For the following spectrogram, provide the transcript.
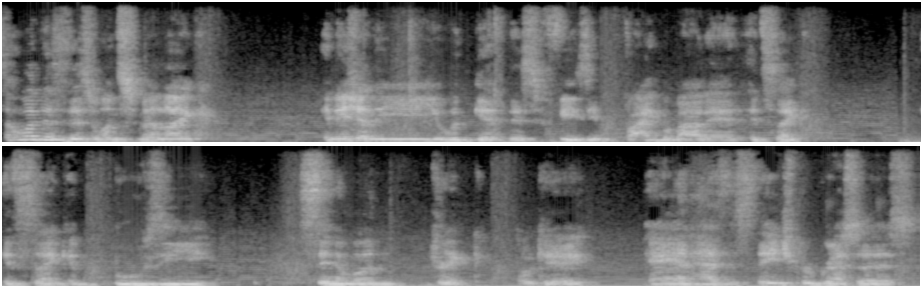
So what does this one smell like? Initially, you would get this fizzy vibe about it. It's like, it's like a boozy cinnamon drink, okay? And as the stage progresses,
